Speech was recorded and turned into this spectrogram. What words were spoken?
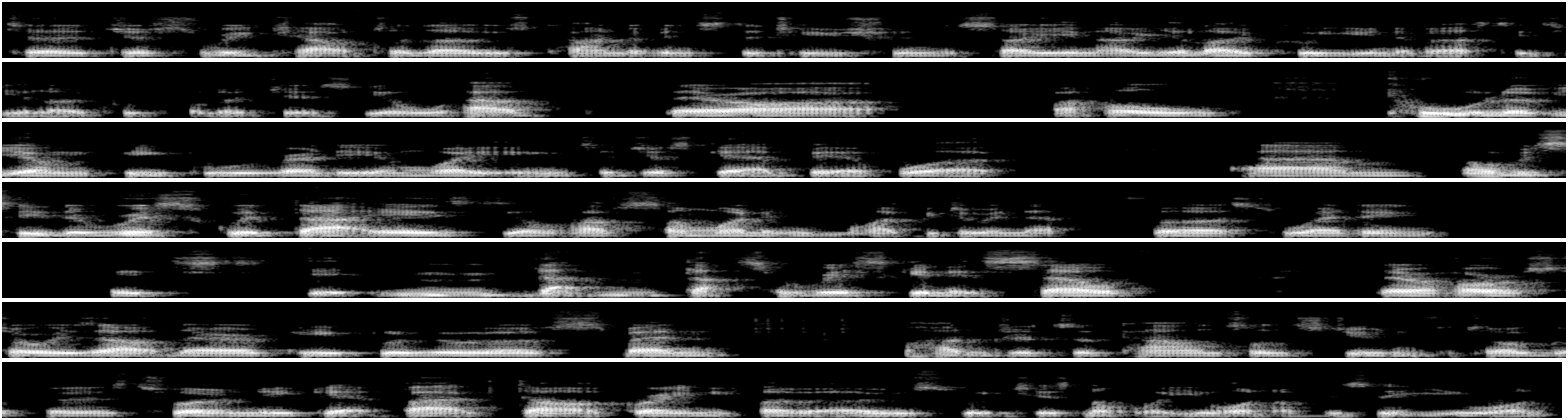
to just reach out to those kind of institutions. So, you know, your local universities, your local colleges, you'll have, there are a whole pool of young people ready and waiting to just get a bit of work. Um, obviously, the risk with that is you'll have someone who might be doing their first wedding. It's it, that that's a risk in itself. There are horror stories out there of people who have spent hundreds of pounds on student photographers to only get back dark, grainy photos, which is not what you want. Obviously, you want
